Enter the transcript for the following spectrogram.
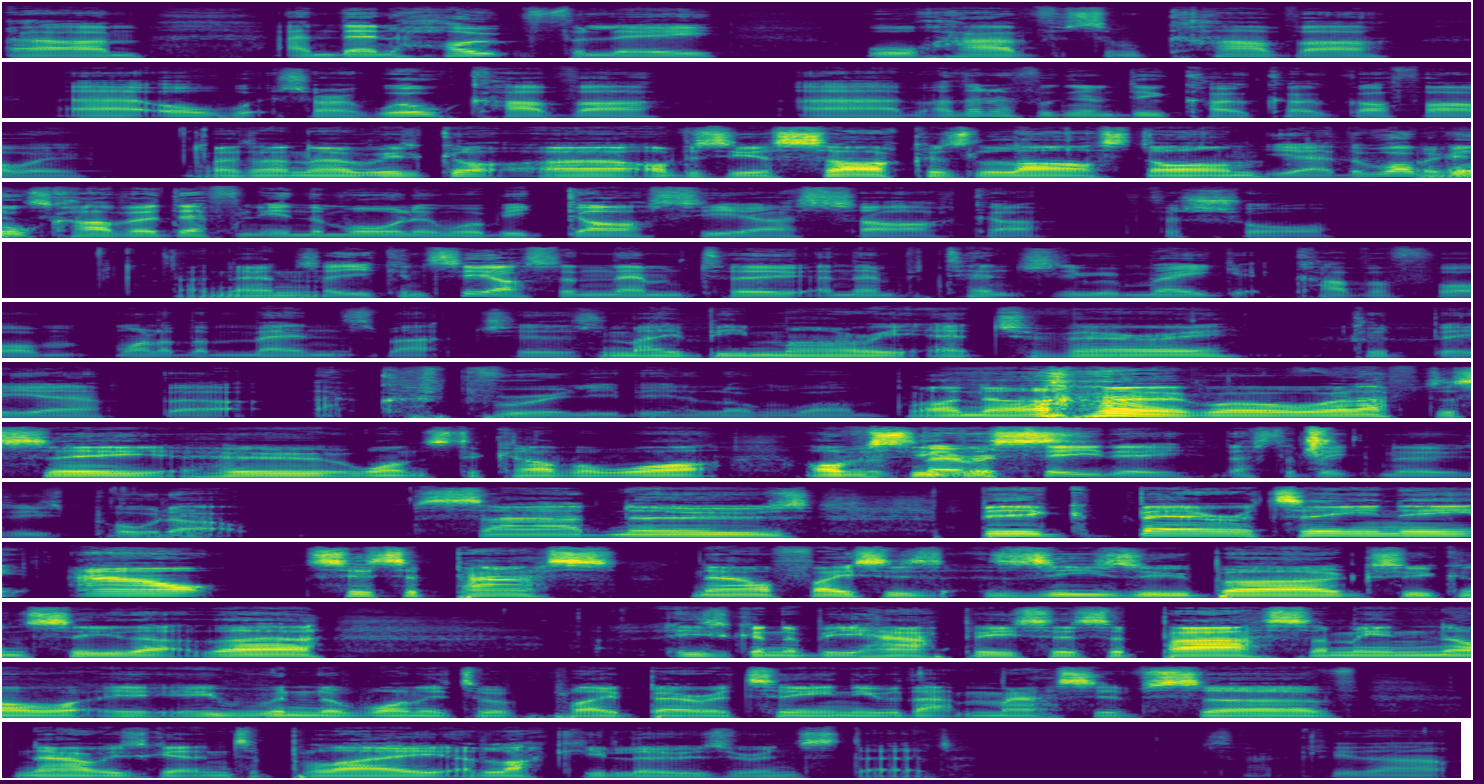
Um, and then hopefully we'll have some cover, uh, or w- sorry, we'll cover. Um, I don't know if we're going to do Coco Gauff, are we? I don't know. We've got uh, obviously Osaka's last on, Yeah, the one Against- we'll cover definitely in the morning will be Garcia Saka for sure. and then So you can see us and them too, and then potentially we may get cover for one of the men's matches. maybe Mari Etcheverry. Could be, yeah, but that could really be a long one. I know. well, we'll have to see who wants to cover what. Obviously, Berrettini, that's the big news. He's pulled Yeah. out. sad news. Big Berrettini out. Tsitsipas now faces Zizou Berg, so you can see that there. He's going to be happy, Tsitsipas. I mean, no, he he wouldn't have wanted to have played Berrettini with that massive serve. Now he's getting to play a lucky loser instead. Exactly that.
